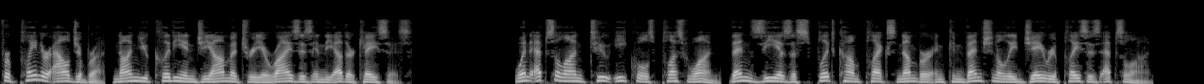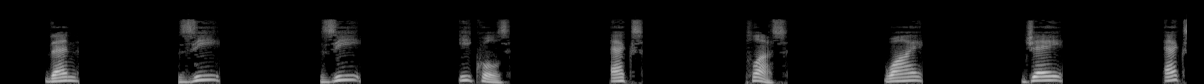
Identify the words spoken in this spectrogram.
For planar algebra, non-Euclidean geometry arises in the other cases. When epsilon 2 equals plus 1, then z is a split complex number and conventionally j replaces epsilon. Then z z equals x plus y j x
